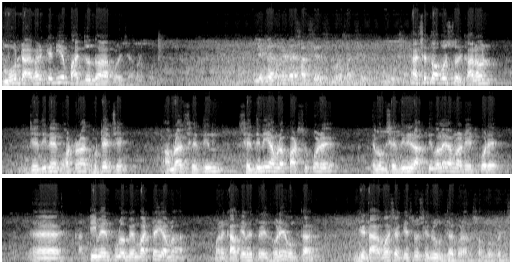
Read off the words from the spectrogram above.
মোট ড্রাইভারকে নিয়ে পাঁচজন ধরা পড়েছে এখন পর্যন্ত লেখা তো এটা সাকসেস বড় সাকসেস হ্যাঁ সে তো অবশ্যই কারণ যেদিনে ঘটনা ঘটেছে আমরা সেদিন সেদিনই আমরা পার্সু করে এবং সেদিনই রাত্রিবেলায় আমরা রেড করে টিমের পুরো মেম্বারটাই আমরা মানে কালকে ভেতরে ধরে এবং তার যে টাকা পয়সা গেছিল সেগুলো উদ্ধার করা সম্ভব হয়েছে।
